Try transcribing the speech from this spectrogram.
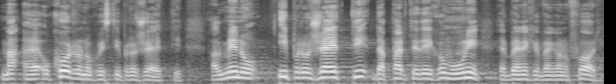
ma eh, occorrono questi progetti, almeno i progetti da parte dei comuni è bene che vengano fuori.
